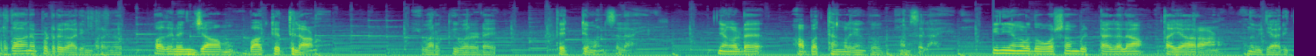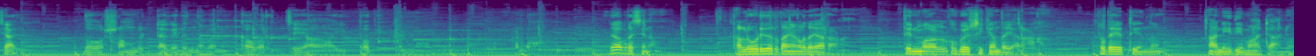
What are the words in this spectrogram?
പ്രധാനപ്പെട്ടൊരു കാര്യം പറയുന്നത് പതിനഞ്ചാം വാക്യത്തിലാണ്. ഇവർക്ക് ഇവരുടെ തെറ്റ് മനസ്സിലായി. ഞങ്ങളുടെ അബദ്ധങ്ങൾ ഞങ്ങൾക്ക് മനസ്സിലായി. ഇനി ഞങ്ങൾ ദോഷം വിട്ടകല തയ്യാറാണ് എന്ന് വിചാരിച്ചാൽ ദോഷം വിട്ടകലുന്നവൻ കവർച്ചയായി ഭവിക്കുന്നു. ഇതാ പ്രശ്നം. കള്ളുകൂടി തീർത്താൻ ഞങ്ങൾ തയ്യാറാണ്. തിന്മകൾ ഉപേക്ഷിക്കാൻ തയ്യാറാണ്. ഹൃദയത്തിൽ നിന്ന് അനീതി മാറ്റാനും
